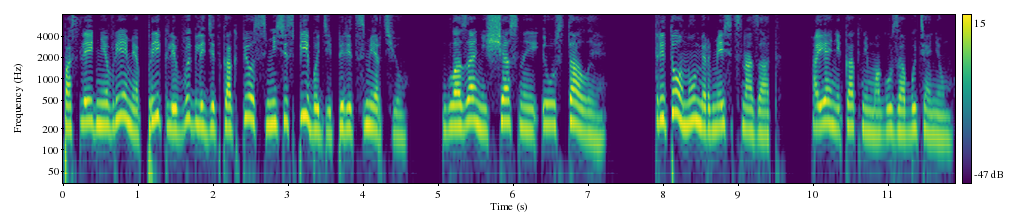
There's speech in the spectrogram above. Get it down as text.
Последнее время Прикли выглядит как пес с миссис Пибоди перед смертью. Глаза несчастные и усталые. Тритон умер месяц назад, а я никак не могу забыть о нем.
